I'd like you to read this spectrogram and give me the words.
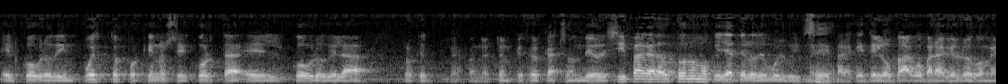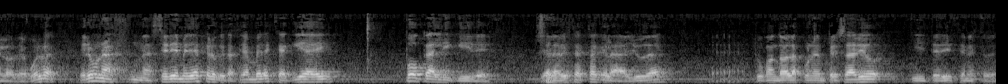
el cobro de impuestos? ¿Por qué no se corta el cobro de la...? Porque cuando esto empezó el cachondeo de sí, paga el autónomo que ya te lo devuelvo. Y me- Sí. ¿Para qué te lo pago? ¿Para que luego me lo devuelvas? Era una, una serie de medidas que lo que te hacían ver es que aquí hay poca liquidez. Y a la vista está que la ayuda... eh, tú cuando hablas con un empresario y te dicen esto de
